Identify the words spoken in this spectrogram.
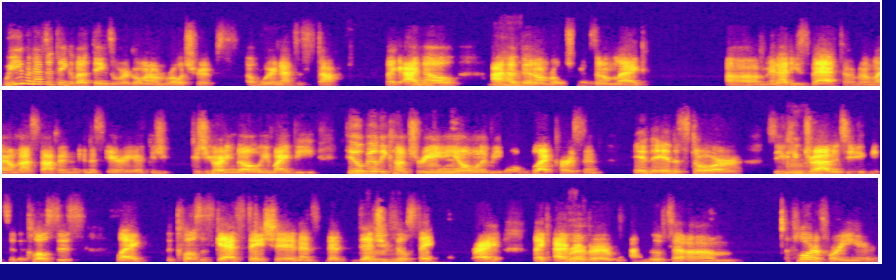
We even have to think about things when we're going on road trips of where not to stop. Like, I know I have Mhm. been on road trips and I'm like, um, and I use bathroom. And I'm like, I'm not stopping in this area because you because you already know it might be hillbilly country and you Mhm. don't want to be the only black person in the in the store. So you keep Mhm. driving until you get to the closest, like the closest gas station that's that that you Mhm. feel safe, right? Like I Right. remember I moved to um Florida for a year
